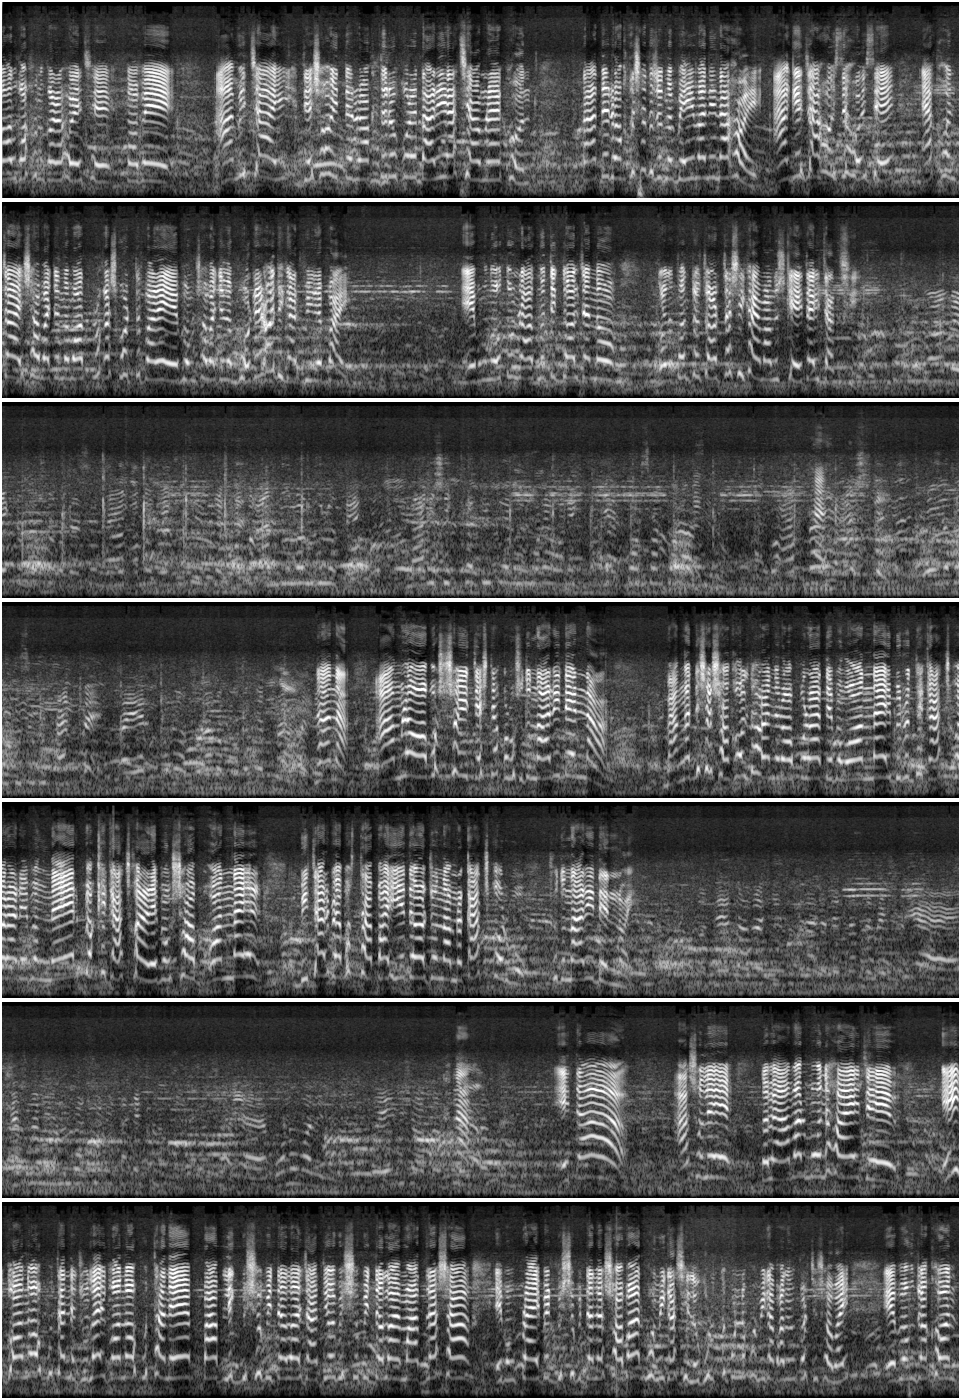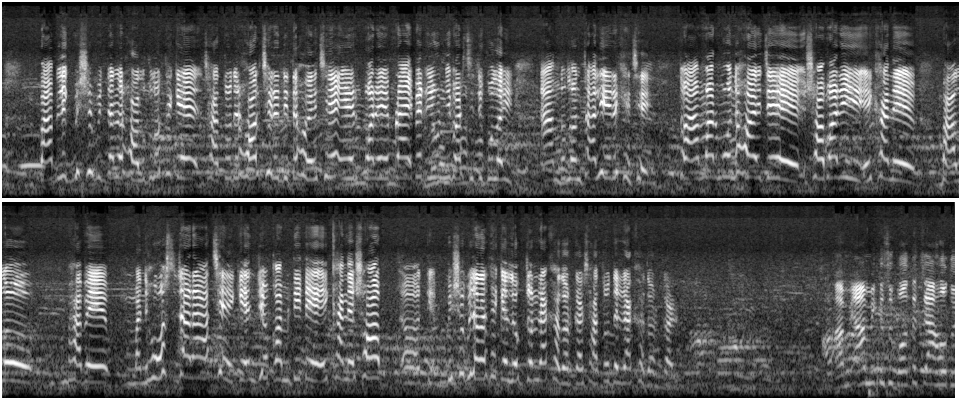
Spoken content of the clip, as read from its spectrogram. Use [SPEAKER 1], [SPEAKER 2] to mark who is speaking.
[SPEAKER 1] দল গঠন করা হয়েছে। তবে আমি চাই যে শহীদদের রক্তের উপরে দাঁড়িয়ে আছি আমরা এখন তাদের রক্তের সাথে যেন বেইমানি না হয়। আগে যা হয়েছে হয়েছে এখন চাই সবাই যেন মত প্রকাশ করতে পারে এবং সবাই যেন ভোটের অধিকার ফিরে পায়। এবং নতুন রাজনৈতিক দল যেন গণতন্ত্র চর্চা শিখায় মানুষকে এটাই চাচ্ছি।
[SPEAKER 2] আন্দোলনগুলোতে নারী শিক্ষার্থীদের উপরে অনেক করা তো আপনার
[SPEAKER 1] হ্যাঁ।
[SPEAKER 2] আসলে
[SPEAKER 1] না না আমরা অবশ্যই চেষ্টা করব শুধু নারীদের না। বাংলাদেশের সকল ধরনের অপরাধ এবং অন্যায়ের বিরুদ্ধে কাজ করার এবং ন্যায়ের পক্ষে কাজ করার এবং সব অন্যায়ের বিচার ব্যবস্থা পাইয়ে দেওয়ার জন্য আমরা কাজ করব শুধু নারীদের নয়।
[SPEAKER 2] যেহেতু আমরা কিছুদিন আগে
[SPEAKER 1] অভ্যুত্থানে জুলাই গণ অভ্যুত্থানে পাবলিক বিশ্ববিদ্যালয়, জাতীয় বিশ্ববিদ্যালয়, মাদ্রাসা এবং প্রাইভেট বিশ্ববিদ্যালয় সবার ভূমিকা ছিল, গুরুত্বপূর্ণ ভূমিকা পালন করছে সবাই। এবং যখন পাবলিক বিশ্ববিদ্যালয়ের হলগুলো থেকে ছাত্রদের হল ছেড়ে দিতে হয়েছে, এরপরে প্রাইভেট ইউনিভার্সিটিগুলোই আন্দোলন চালিয়ে রেখেছে। তো আমার মনে হয় যে সবারই এখানে ভালোভাবে মানে হোস্ট যারা আছে, কেন্দ্রীয় কমিটিতে এখানে সব বিশ্ববিদ্যালয় থেকে লোকজন রাখা দরকার, ছাত্রদের রাখা দরকার।
[SPEAKER 3] আমি আমি কিছু বলতে আহত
